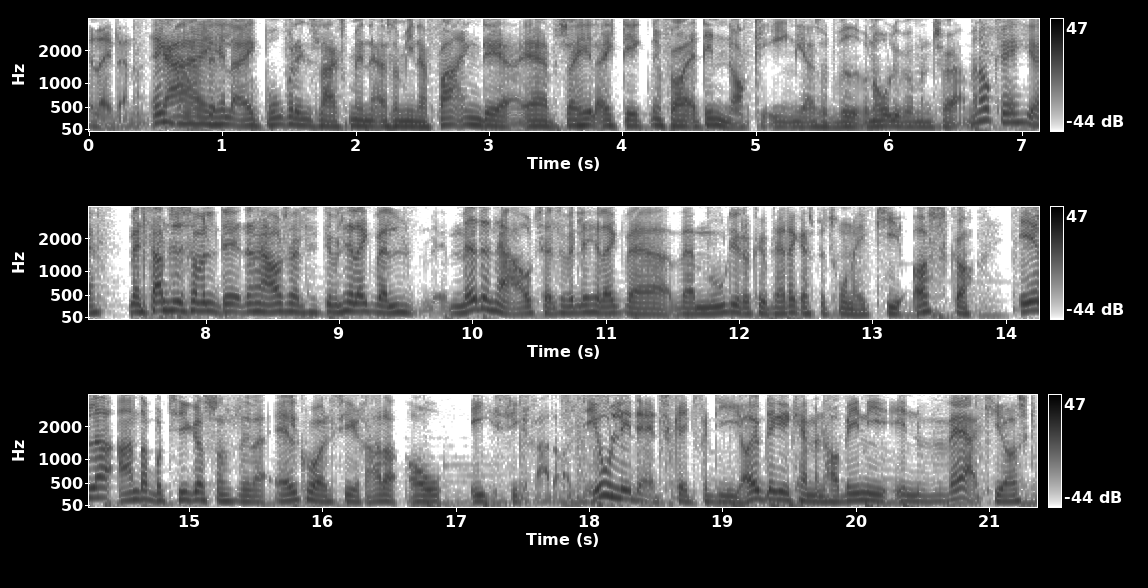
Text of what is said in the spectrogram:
eller et eller andet. Ikke? Jeg har heller ikke brug for den slags, men altså min erfaring der er så heller ikke dækkende for, at det er nok egentlig, altså du ved, hvornår løber man tør. Men okay, ja. Men samtidig så vil det, den her aftale, det vil heller ikke være, med den her aftale, så vil det heller ikke være, være muligt at købe lattergaspatroner i kiosker eller andre butikker, som sælger alkohol, cigaretter og e-cigaretter. Og det er jo lidt af et skridt, fordi i øjeblikket kan man hoppe ind i enhver kiosk,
